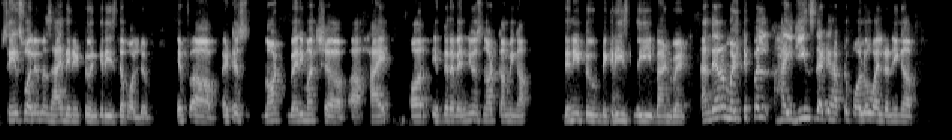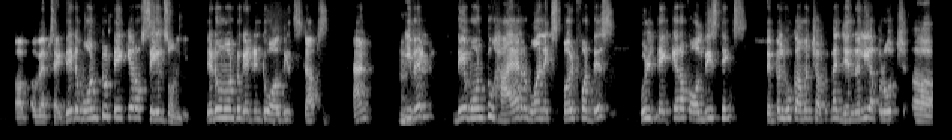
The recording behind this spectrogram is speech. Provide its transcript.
sales volume is high. They need to increase the volume. If it is not very much high, or if the revenue is not coming up, they need to decrease the bandwidth. And there are multiple hygienes that you have to follow while running a, a, a website. They don't want to take care of sales only. They don't want to get into all these stuffs. And mm-hmm. even they want to hire one expert for this who will take care of all these things. People who come on shopify generally approach uh,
